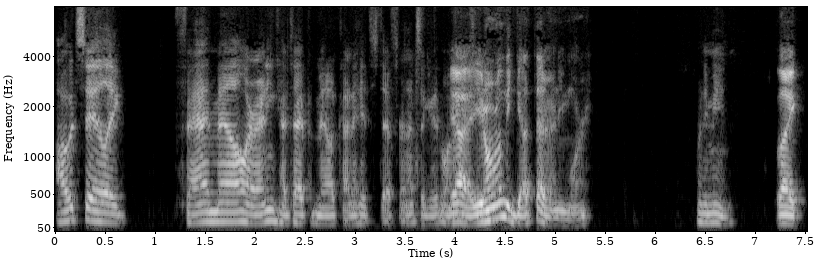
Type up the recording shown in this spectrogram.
I would say, like fan mail or any kind of type of mail kind of hits different. That's a good one. Yeah, actually. you don't really get that anymore. What do you mean? Like,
